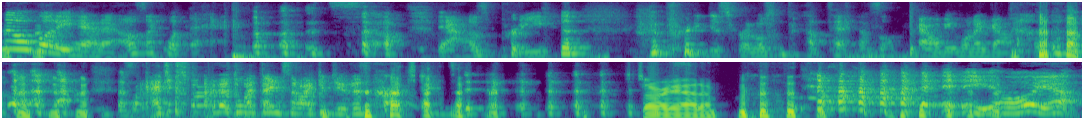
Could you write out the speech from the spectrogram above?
nobody had it. I was like what the heck. so yeah, I was pretty pretty disgruntled about that. I was all pouty when I got home. I was like I just wanted this one thing so I could do this project. Sorry, Adam. oh yeah,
